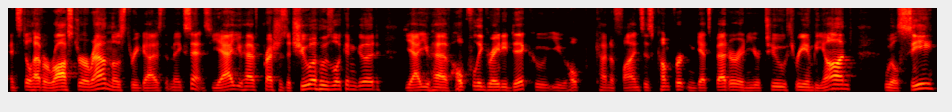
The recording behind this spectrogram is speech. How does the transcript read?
and still have a roster around those three guys that makes sense. Yeah, you have Precious Achiuwa who's looking good. Yeah, you have hopefully Grady Dick who you hope kind of finds his comfort and gets better in year two, three, and beyond. We'll see.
